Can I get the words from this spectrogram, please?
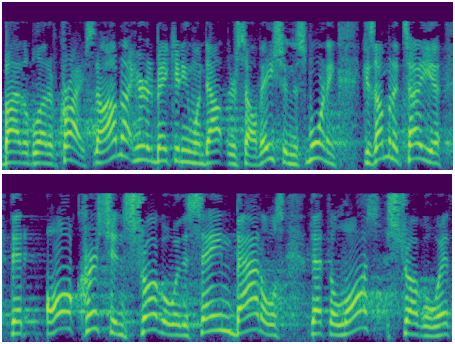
by the blood of Christ. Now, I'm not here to make anyone doubt their salvation this morning, because I'm going to tell you that all Christians struggle with the same battles that the lost struggle with.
